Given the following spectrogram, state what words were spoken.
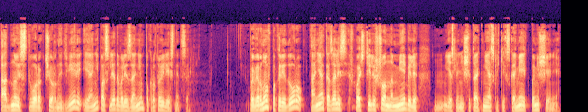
одну из створок черной двери, и они последовали за ним по крутой лестнице. Повернув по коридору, они оказались в почти лишенном мебели, если не считать нескольких скамеек, помещении.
